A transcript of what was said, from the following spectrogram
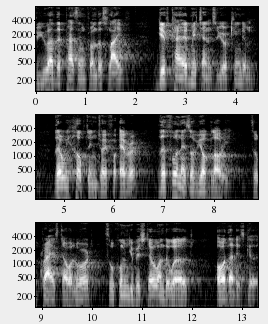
to you at the passing from this life, Give kind admittance to your kingdom, that we hope to enjoy forever the fullness of your glory, through Christ our Lord, through whom you bestow on the world all that is good.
